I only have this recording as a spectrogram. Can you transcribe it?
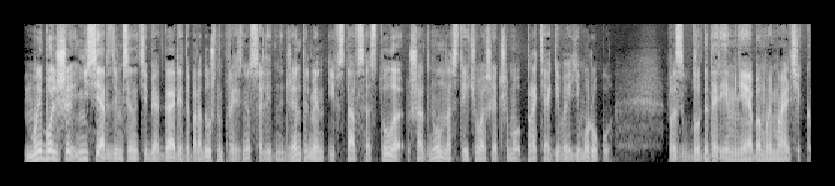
«Мы больше не сердимся на тебя, Гарри», — добродушно произнес солидный джентльмен и, встав со стула, шагнул навстречу вошедшему, протягивая ему руку — Возблагодарим небо, мой мальчик.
